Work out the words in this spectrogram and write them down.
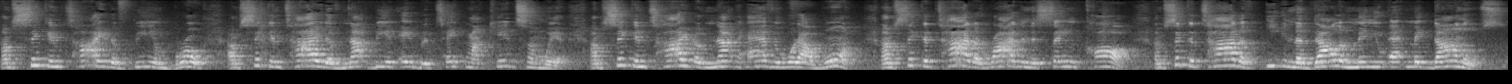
I'm sick and tired of being broke. I'm sick and tired of not being able to take my kids somewhere. I'm sick and tired of not having what I want. I'm sick and tired of riding the same car. I'm sick and tired of eating the dollar menu at McDonald's.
